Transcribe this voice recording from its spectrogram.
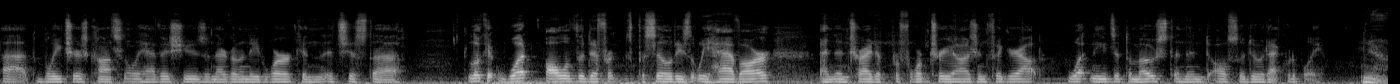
uh, the bleachers constantly have issues and they're going to need work. And it's just uh, look at what all of the different facilities that we have are and then try to perform triage and figure out what needs it the most and then also do it equitably. Yeah.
